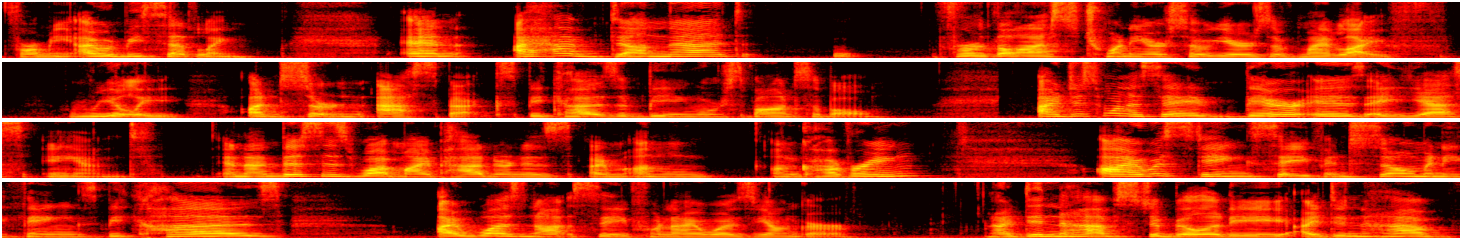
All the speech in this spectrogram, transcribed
for me. I would be settling. And I have done that for the last 20 or so years of my life, really, on certain aspects because of being responsible. I just want to say there is a yes and. And I, this is what my pattern is I'm un- uncovering. I was staying safe in so many things because I was not safe when I was younger. I didn't have stability. I didn't have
